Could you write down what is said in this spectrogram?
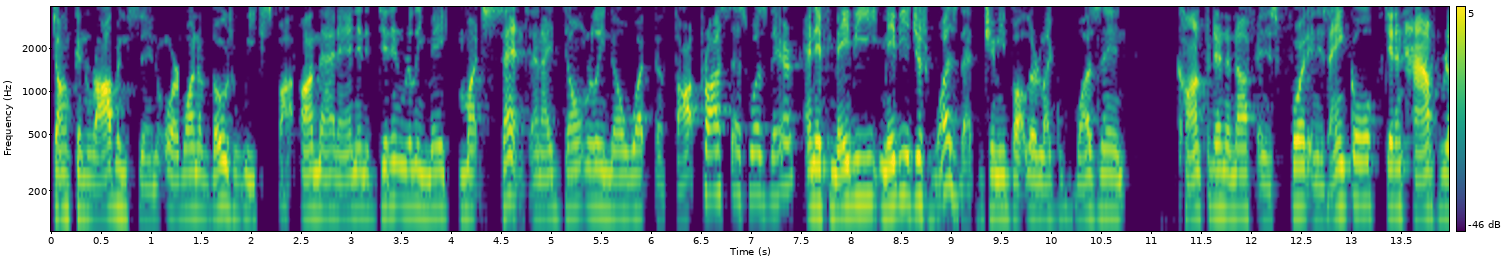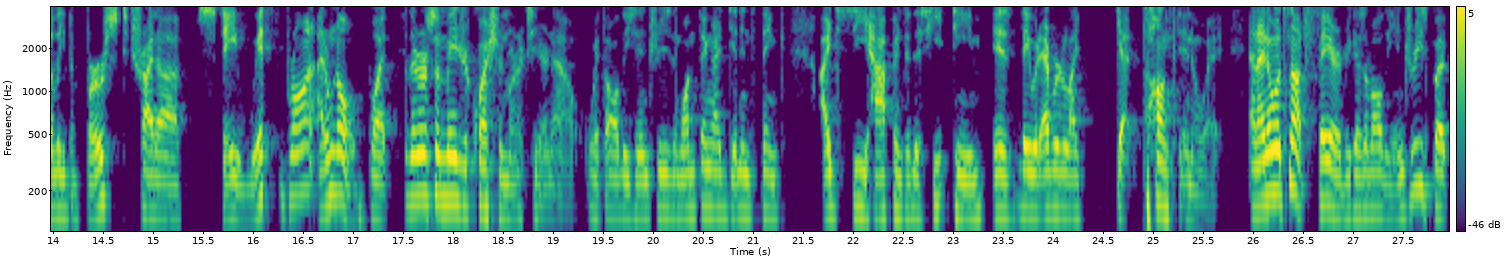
Duncan Robinson or one of those weak spots on that end, and it didn't really make much sense. And I don't really know what the thought process was there, and if maybe maybe it just was that Jimmy Butler like wasn't confident enough in his foot and his ankle, didn't have really the burst to try to stay with Bron. I don't know, but there are some major question marks here now with all these injuries. And one thing I didn't think I'd see happen to this Heat team is they would ever like get punked in a way. And I know it's not fair because of all the injuries, but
